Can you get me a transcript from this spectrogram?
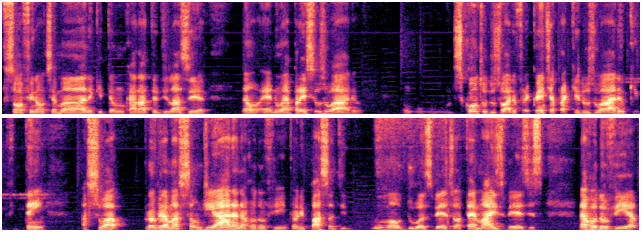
só final de semana, que tem um caráter de lazer. Não, é, não é para esse usuário. O, o, o, desconto do usuário frequente é para aquele usuário que, tem a sua programação diária na rodovia. Então, ele passa de uma ou duas vezes, ou até mais vezes, na rodovia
